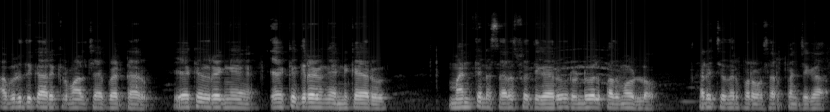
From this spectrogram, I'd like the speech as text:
అభివృద్ధి కార్యక్రమాలు చేపట్టారు. ఏకగ్రంగా ఏకగ్రీవంగా ఎన్నికయ్యారు మంతిన సరస్వతి గారు రెండు వేల పదమూడులో హరిశ్చంద్రపురం సర్పంచ్గా.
